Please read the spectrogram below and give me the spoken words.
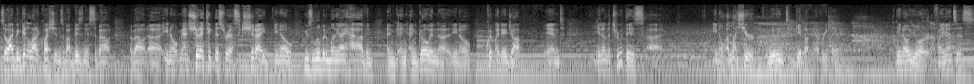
So I've been getting a lot of questions about business, about about uh, you know, man, should I take this risk? Should I you know use a little bit of money I have and and and, and go and uh, you know quit my day job? And you know the truth is, uh, you know, unless you're willing to give up everything, you know, your finances,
